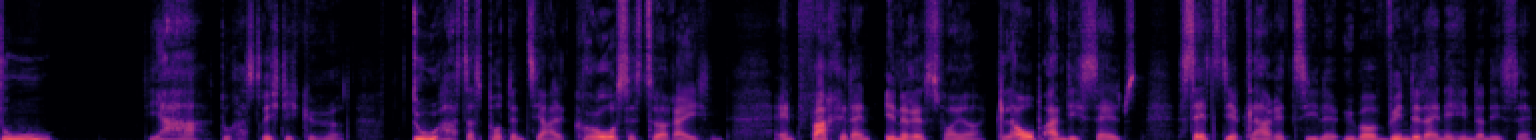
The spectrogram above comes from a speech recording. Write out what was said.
du, ja, du hast richtig gehört, Du hast das Potenzial, Großes zu erreichen. Entfache dein inneres Feuer, glaub an dich selbst, setz dir klare Ziele, überwinde deine Hindernisse.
